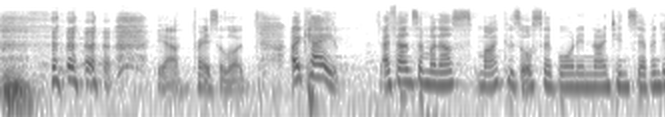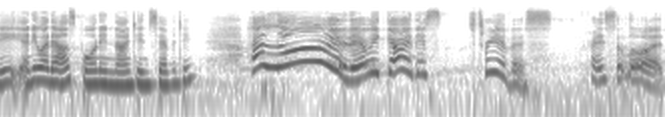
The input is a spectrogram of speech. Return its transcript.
yeah, praise the Lord. Okay, I found someone else, Mike, was also born in 1970. Anyone else born in 1970? Hello, there we go. There's three of us. Praise the Lord.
